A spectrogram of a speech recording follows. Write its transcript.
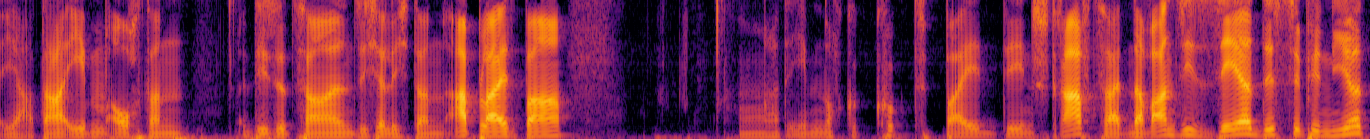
ja, da eben auch dann diese Zahlen sicherlich dann ableitbar. Hat eben noch geguckt bei den Strafzeiten. Da waren sie sehr diszipliniert.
